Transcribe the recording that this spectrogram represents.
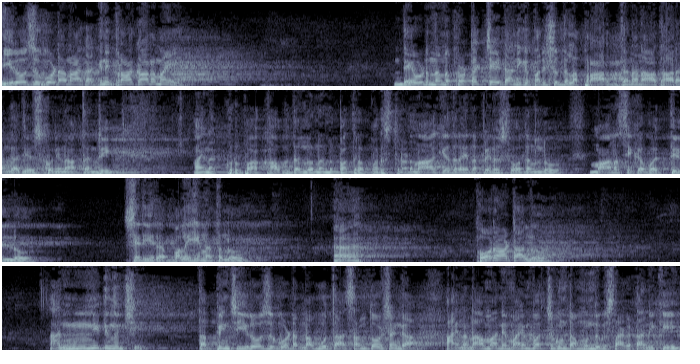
ఈరోజు కూడా నాకు అగ్ని ప్రాకారమై దేవుడు నన్ను ప్రొటెక్ట్ చేయడానికి పరిశుద్ధుల ప్రార్థనను ఆధారంగా చేసుకొని నా తండ్రి ఆయన కృపా కాపుదల్లో నన్ను భద్రపరుస్తున్నాడు. నాకెదురైన పెను శోధనలు మానసిక ఒత్తిళ్ళు శరీర బలహీనతలు పోరాటాలు అన్నిటి నుంచి తప్పించి ఈరోజు కూడా నవ్వుతా సంతోషంగా ఆయన నామాన్ని మయంపరుచుకుంటా ముందుకు సాగటానికి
